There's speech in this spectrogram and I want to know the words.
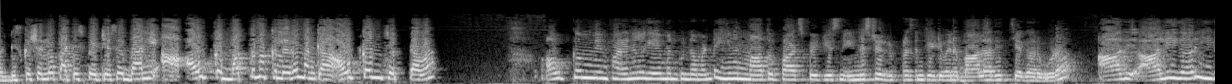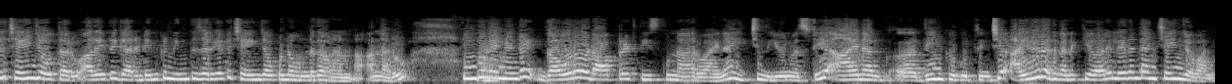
డిస్కషన్లో పార్టిసిపేట్ చేసావు. దాన్ని అవుట్కమ్ మొత్తం అక్కర్లేదు? మనకి అవుట్కమ్ చెప్తావా? అవుట్కమ్ మేము ఫైనల్గా ఏమనుకున్నామంటే ఈవెన్ మాతో పార్టిసిపేట్ చేసిన ఇండస్ట్రీ రిప్రజెంటేటివ్ అయిన బాలాదిత్య గారు కూడా ఆది ఆలీ గారు ఇక చేంజ్ అవుతారు. అదైతే గ్యారంటీ ఎందుకంటే ఇంత జరిగాక చేంజ్ అవ్వకుండా ఉండదు అని అన్నారు. ఇంకోటి ఏంటంటే గౌరవ డాక్టరేట్ తీసుకున్నారు ఆయన ఇచ్చింది యూనివర్సిటీ. ఆయన దీనికి గుర్తించి ఐదర్ అది వెనక్కి ఇవ్వాలి లేదంటే ఆయన చేంజ్ అవ్వాలి.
